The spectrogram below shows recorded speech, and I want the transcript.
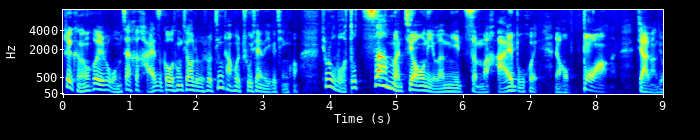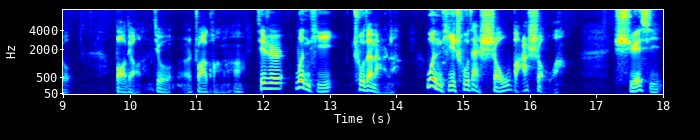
这可能会是我们在和孩子沟通交流的时候经常会出现的一个情况，就是我都这么教你了，你怎么还不会？然后咣，家长就爆掉了，就抓狂了啊！其实问题出在哪儿呢？问题出在手把手啊！学习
